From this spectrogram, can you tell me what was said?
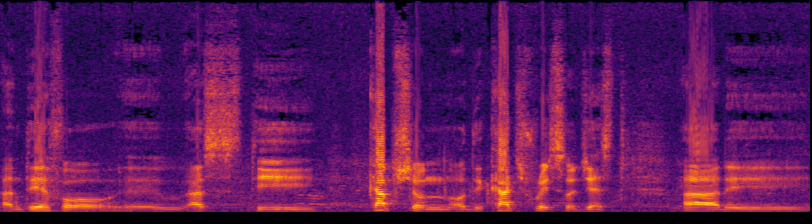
And therefore, uh, as the caption or the catchphrase suggests, uh, the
